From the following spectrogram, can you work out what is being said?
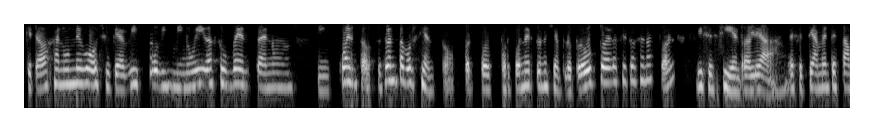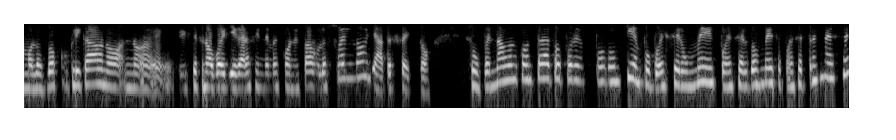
que trabaja en un negocio que ha visto disminuida su venta en un 50 o 60%, por, por, por ponerte un ejemplo, producto de la situación actual, dice, sí, en realidad, efectivamente estamos los dos complicados, no, no, eh, el jefe no puede llegar a fin de mes con el pago de los sueldos, ya, perfecto. Suspendamos el contrato por, el- por un tiempo, puede ser un mes, pueden ser dos meses, pueden ser tres meses,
